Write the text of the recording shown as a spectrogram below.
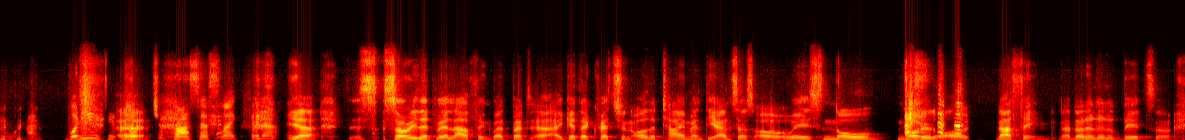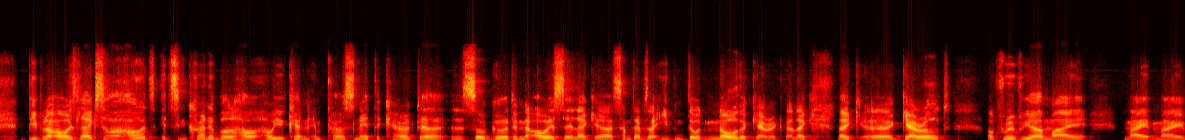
what do you do? Uh, what's your process like for that? Yeah, sorry that we're laughing, but but uh, I get that question all the time, and the answer is always no, not at all. Nothing, not, not a little bit. So people are always like, so how it's it's incredible how how you can impersonate the character uh, so good, and I always say like, yeah, sometimes I even don't know the character, like like uh, Geralt of Rivia, my my my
